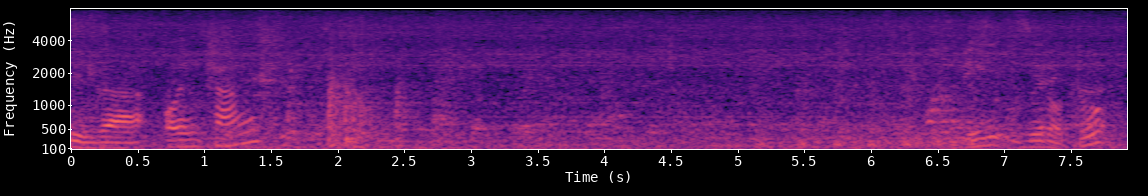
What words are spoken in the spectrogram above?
is uh, oil tank. B02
